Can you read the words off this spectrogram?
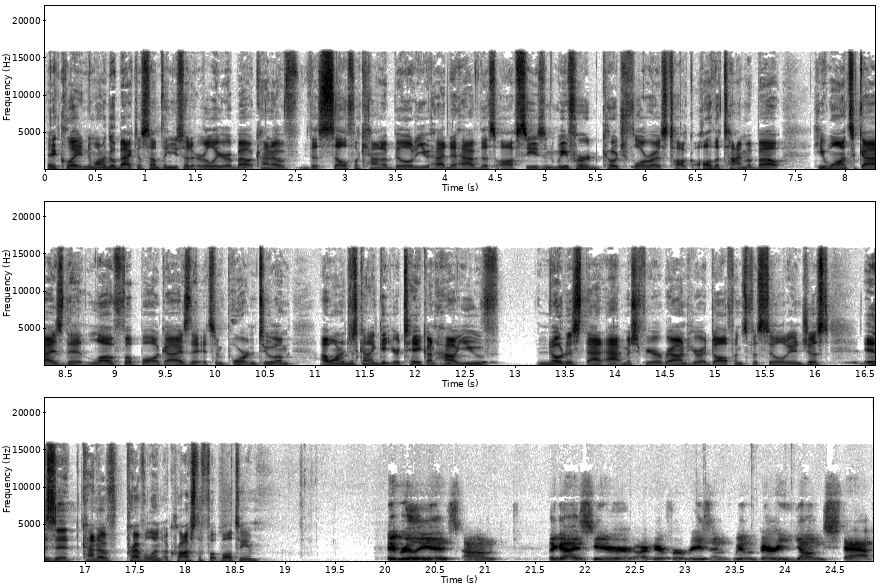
Hey Clayton, I want to go back to something you said earlier about kind of the self accountability you had to have this offseason. We've heard Coach Flores talk all the time about he wants guys that love football, guys that it's important to him. I want to just kind of get your take on how you've noticed that atmosphere around here at Dolphins facility and just is it kind of prevalent across the football team? It really is. Um, the guys here are here for a reason. We have a very young staff.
